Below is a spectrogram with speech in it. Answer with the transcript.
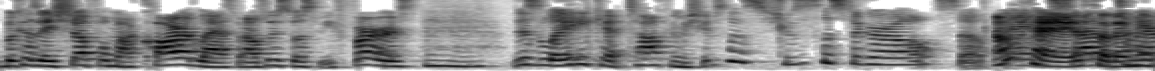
because they shuffled my card last, but I was really supposed to be 1st mm-hmm. This lady kept talking to me. She was a, she was a sister girl, so okay, so that made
